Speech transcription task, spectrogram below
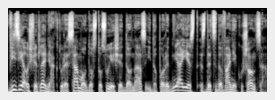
Wizja oświetlenia, które samo dostosuje się do nas i do pory dnia, jest zdecydowanie kusząca.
